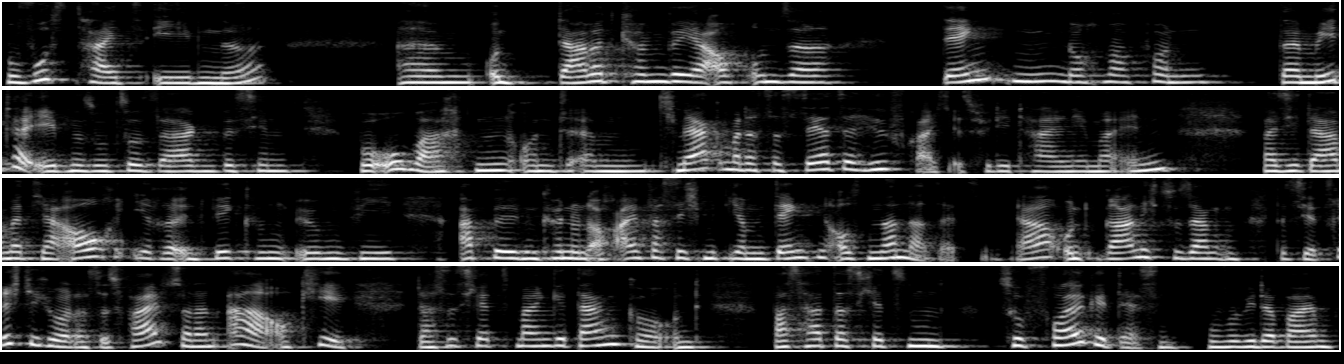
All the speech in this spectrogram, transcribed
Bewusstheitsebene. Ähm, und damit können wir ja auch unser Denken nochmal von der Metaebene sozusagen ein bisschen beobachten. Und ähm, ich merke immer, dass das sehr, sehr hilfreich ist für die TeilnehmerInnen, weil sie damit ja auch ihre Entwicklung irgendwie abbilden können und auch einfach sich mit ihrem Denken auseinandersetzen. Ja, und gar nicht zu sagen, das ist jetzt richtig oder das ist falsch, sondern, ah, okay, das ist jetzt mein Gedanke. Und was hat das jetzt nun zur Folge dessen, wo wir wieder beim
